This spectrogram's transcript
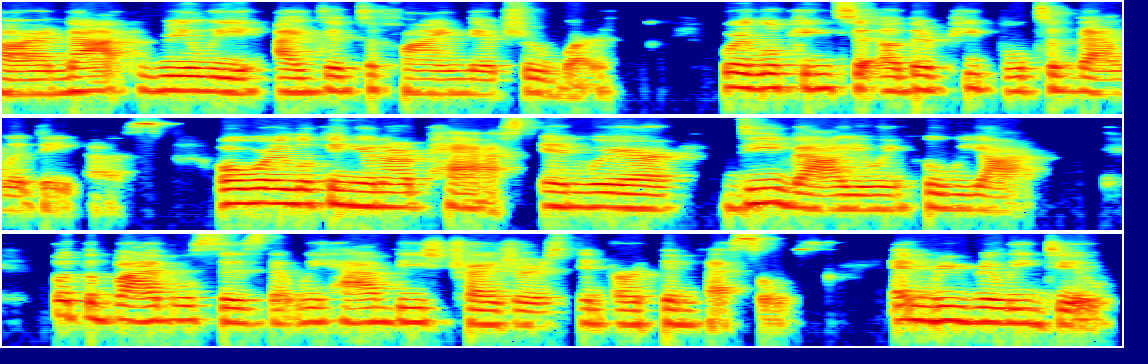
are not really identifying their true worth. We're looking to other people to validate us or we're looking in our past and we're devaluing who we are. But the Bible says that we have these treasures in earthen vessels, and we really do.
